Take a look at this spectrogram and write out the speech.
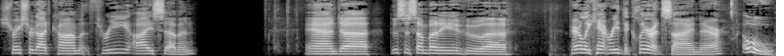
shrinkster.com, 3i7. And uh, this is somebody who uh, apparently can't read the clearance sign there. oh,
